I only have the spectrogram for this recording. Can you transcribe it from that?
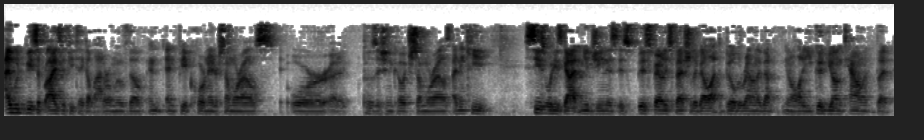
I would be surprised if he take a lateral move though and, and be a coordinator somewhere else or a position coach somewhere else. I think he sees what he's got in Eugene is, is, is fairly special. They've got a lot to build around. They've got, you know, a lot of good young talent, but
